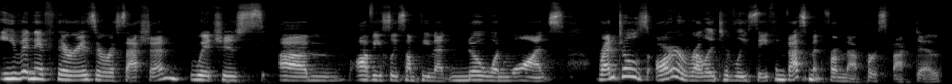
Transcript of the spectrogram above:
even if there is a recession, which is, um, obviously something that no one wants, rentals are a relatively safe investment from that perspective.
